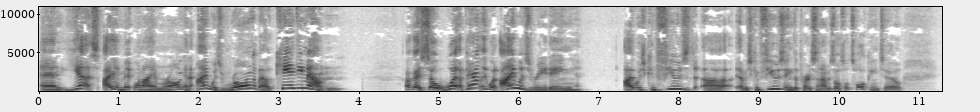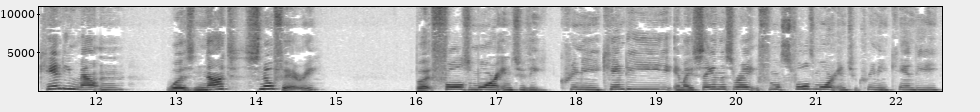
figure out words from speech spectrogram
And yes, I admit when I am wrong, and I was wrong about Candy Mountain. Okay, so what apparently what I was reading, I was confused, uh, I was confusing the person I was also talking to. Candy Mountain was not Snow Fairy, but falls more into the creamy candy. Am I saying this right? Falls more into creamy candy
